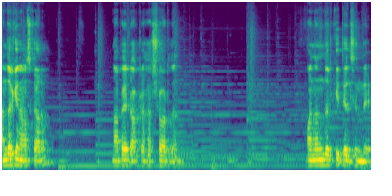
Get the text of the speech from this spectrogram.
అందరికీ నమస్కారం. నా పేరు డాక్టర్ హర్షవర్ధన్. మనందరికీ తెలిసిందే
